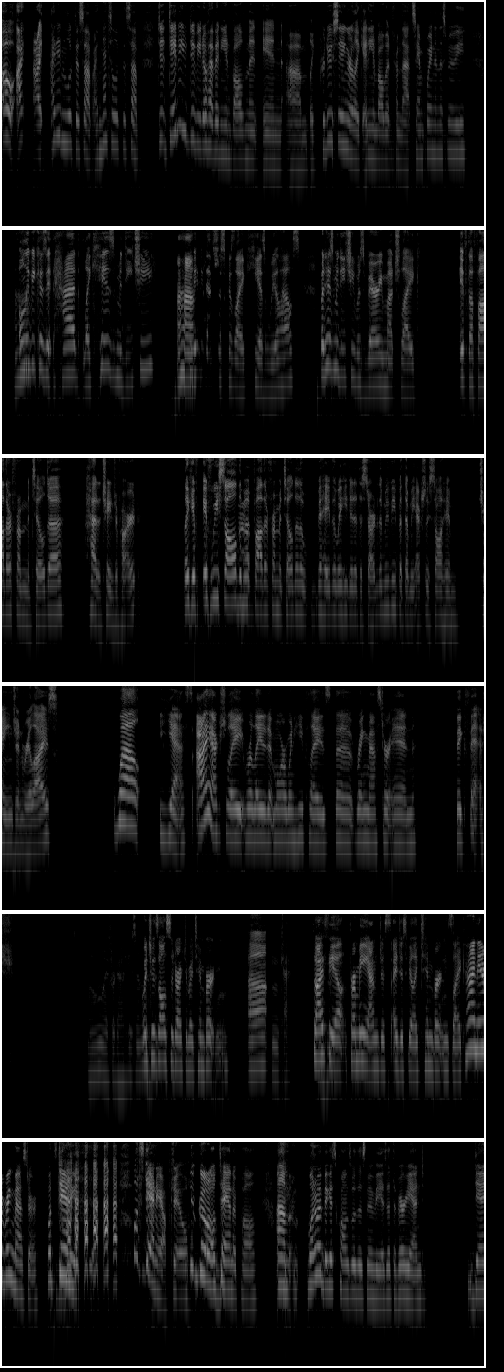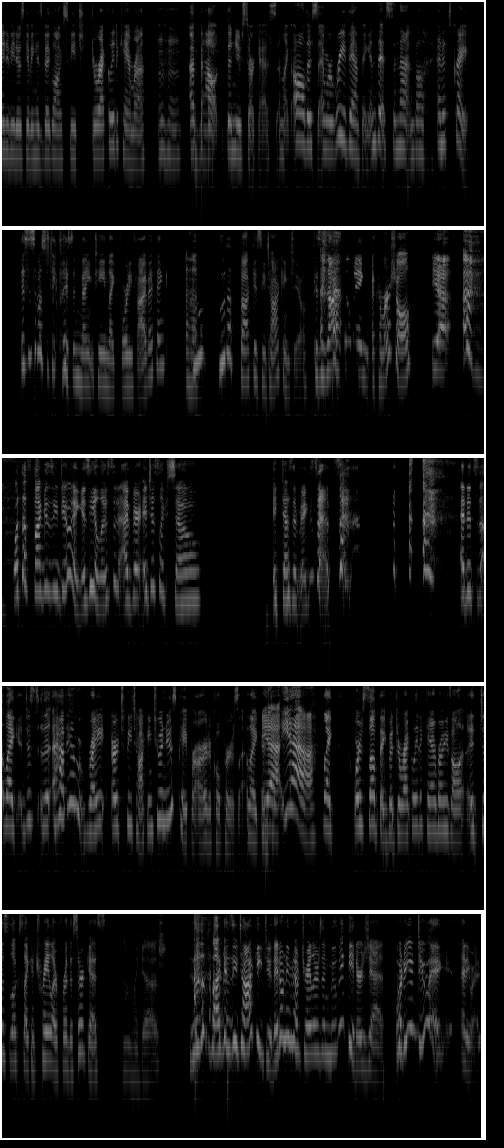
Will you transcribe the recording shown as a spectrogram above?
oh I, I i didn't look this up i meant to look this up did danny devito have any involvement in um like producing or like any involvement from that standpoint in this movie only because it had like his medici uh huh. maybe that's just because like he has a wheelhouse but his medici was very much like if the father from matilda had a change of heart like if if we saw the. Ma- father from matilda the, behave the way he did at the start of the movie but then we actually saw him change and realize Well, yes, I actually related it more when he plays the ringmaster in Big Fish, oh i forgot he's in which that. was also directed by Tim Burton. uh okay So I Mhm. feel for me, I'm just I just feel like Tim Burton's like, I need a ringmaster. What's Danny? up to?" what's danny up to Give good old Dan a call. Um, one of my biggest qualms with this movie is at the very end, Danny DeVito is giving his big long speech directly to camera mm-hmm, about the new circus and like all this, and we're revamping and this and that and blah, and it's great. This is supposed to take place in nineteen like forty five, I think. uh-huh. Who who the fuck is he talking to? Because he's not filming a commercial. yeah What the fuck is he doing? Is he hallucinating? I very it just like so. It doesn't make sense. and it's like just have him write or to be talking to a newspaper article person like yeah yeah like or something but directly to camera he's all it just looks like a trailer for the circus oh my gosh who the fuck is he talking to they don't even have trailers in movie theaters yet what are you doing anyway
